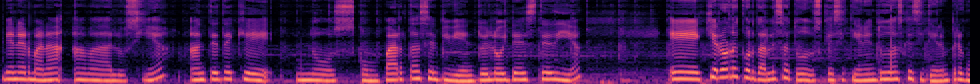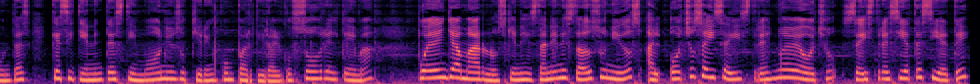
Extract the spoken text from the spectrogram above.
Bien, hermana Amada Lucía, antes de que nos compartas el viviendo el hoy de este día, eh, quiero recordarles a todos que si tienen dudas, que si tienen preguntas, que si tienen testimonios o quieren compartir algo sobre el tema, pueden llamarnos quienes están en Estados Unidos al 866-398-6377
